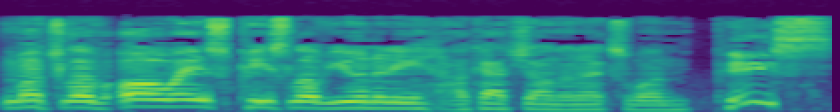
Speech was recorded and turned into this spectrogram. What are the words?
much love always. Peace, love, unity. I'll catch you on the next one. Peace.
